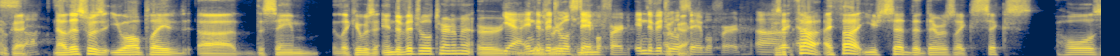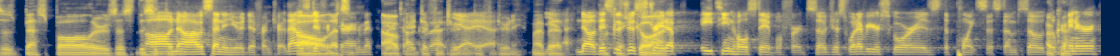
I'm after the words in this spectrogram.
Okay. Sucked. Now this was you all played uh the same like it was an individual tournament or Yeah, you guys were a individual? Stableford. Individual Okay. Stableford. Because Um, I thought I thought you said that there was like six holes as best ball or is this this? oh no, I was sending you a different turn. That was Oh, a different tournament. we okay, different about. tourney, Yeah, different yeah. My Yeah. bad. No, this was just straight on. up 18 hole Stableford. So just whatever your score is, the point system. So the Okay. winner,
